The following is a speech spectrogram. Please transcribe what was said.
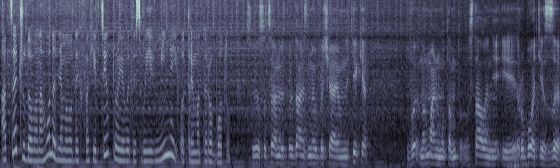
а це чудова нагода для молодих фахівців проявити свої вміння й отримати роботу. Свою соціальну відповідальність ми вбачаємо не тільки в нормальному там ставленні і роботі з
